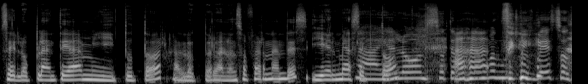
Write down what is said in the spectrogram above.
se lo planteé a mi tutor, al doctor Alonso Fernández, y él me aceptó. Ay, Alonso, te Ajá, mandamos sí. muchos besos,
